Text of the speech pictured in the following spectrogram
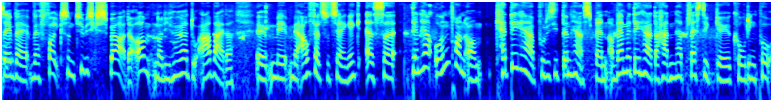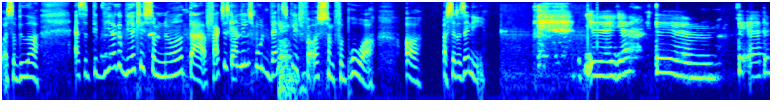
sagde, hvad, hvad folk sådan typisk spørger dig om, når de hører, at du arbejder øh, med, med affaldssortering. Ikke? Altså, den her undren om, kan det her puttes i den her spand, og hvad med det her, der har den her plastik-coating øh, på, og så videre. Altså, det virker virkelig som noget, der faktisk er en lille smule vanskeligt for os som forbrugere at, at sætte os ind i. Øh, ja, det, øh, det er det.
